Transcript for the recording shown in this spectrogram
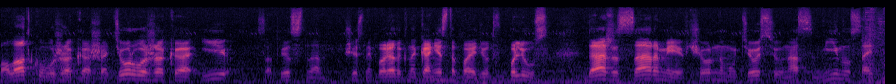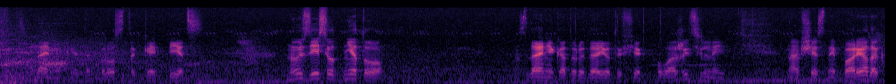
палатку вожака, шатер вожака и, соответственно, общественный порядок наконец-то пойдет в плюс. Даже с армией в Черном Утесе у нас минус один динамика. Это просто капец. Но здесь вот нету здания, которое дает эффект положительный на общественный порядок.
